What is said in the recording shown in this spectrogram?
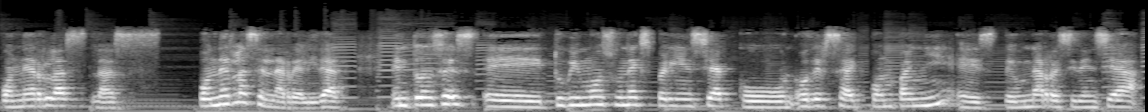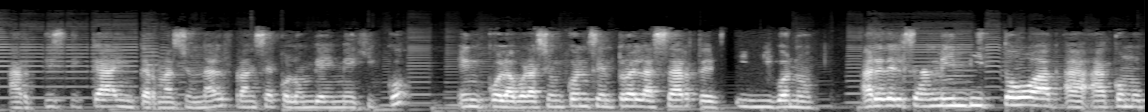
ponerlas, las, ponerlas en la realidad. Entonces eh, tuvimos una experiencia con Other Side Company, este, una residencia artística internacional, Francia, Colombia y México, en colaboración con Centro de las Artes. Y bueno, Are del San me invitó a, como,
